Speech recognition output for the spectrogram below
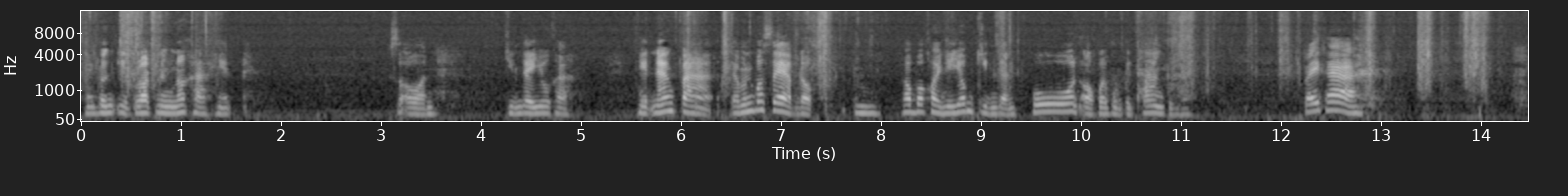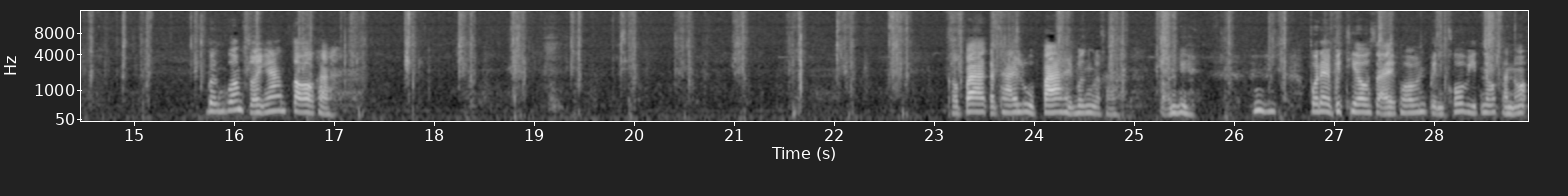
ให้เบิ่งอีกรอดหนึ่งเนาะค่ะ เห็ดสะอ่อน กินได้อยู่ค่ะ เห็ดนางฟ้าแต่มันบ่แซ่บดอก อืม เขาบ่ค่อยนิยมกินกันพูนออกไปผุนไปทางคุณค่ะไปค่ะ เบิ่งความสวยงามต่อค่ะเขาป้ากระทายรูปป้าให้เบิ่งแล้วค่ะ ตอนนี้บ่ได้ไปเที่ยวใส่เพราะมันเป็นโควิดเนาะค่ะเนาะ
